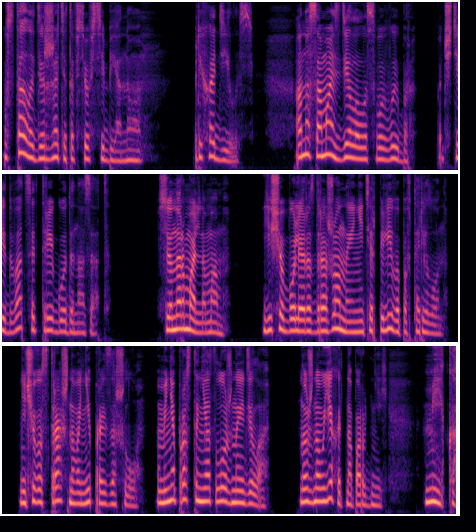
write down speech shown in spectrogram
Устала держать это все в себе, но приходилось. Она сама сделала свой выбор, Почти 23 года назад. Все нормально, мам. Еще более раздраженно и нетерпеливо повторил он. Ничего страшного не произошло. У меня просто неотложные дела. Нужно уехать на пару дней. Мика.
